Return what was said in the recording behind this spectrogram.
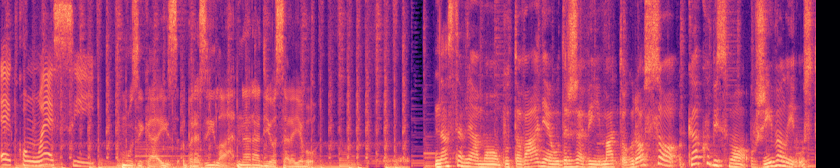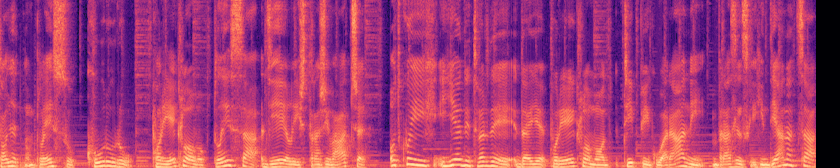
É com S. Muzika iz Brazila na Radio Sarajevo. Nastavljamo putovanje u državi Mato Grosso kako bismo uživali u stoljetnom plesu kururu. Porijeklo ovog plesa dijeli istraživače od kojih jedni tvrde da je porijeklom od tipi guarani brazilskih indijanaca,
